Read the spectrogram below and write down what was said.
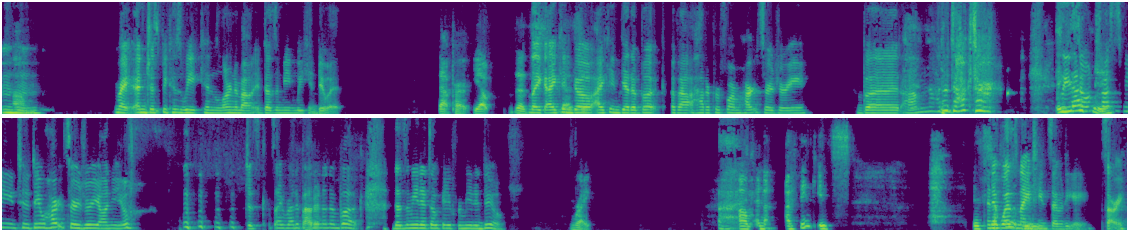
mm-hmm. um, right and just because we can learn about it doesn't mean we can do it that part. Yep. That's, like I can go, it. I can get a book about how to perform heart surgery, but I'm not a doctor. Please exactly. don't trust me to do heart surgery on you. Just because I read about it in a book doesn't mean it's okay for me to do. Right. um, and I think it's it's and it was 1978. Sorry,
